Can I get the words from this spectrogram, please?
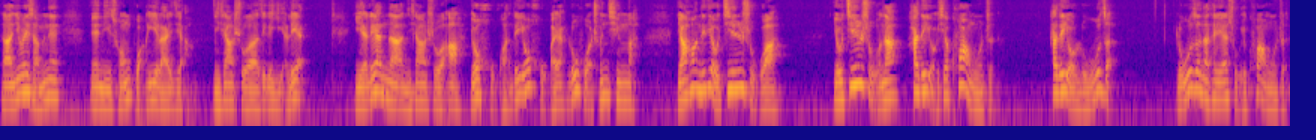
啊，因为什么呢？呃，你从广义来讲。你像说这个冶炼，冶炼呢，你像说啊，有火得有火呀，炉火纯青啊，然后你得有金属啊，有金属呢，还得有一些矿物质，还得有炉子，炉子呢，它也属于矿物质。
